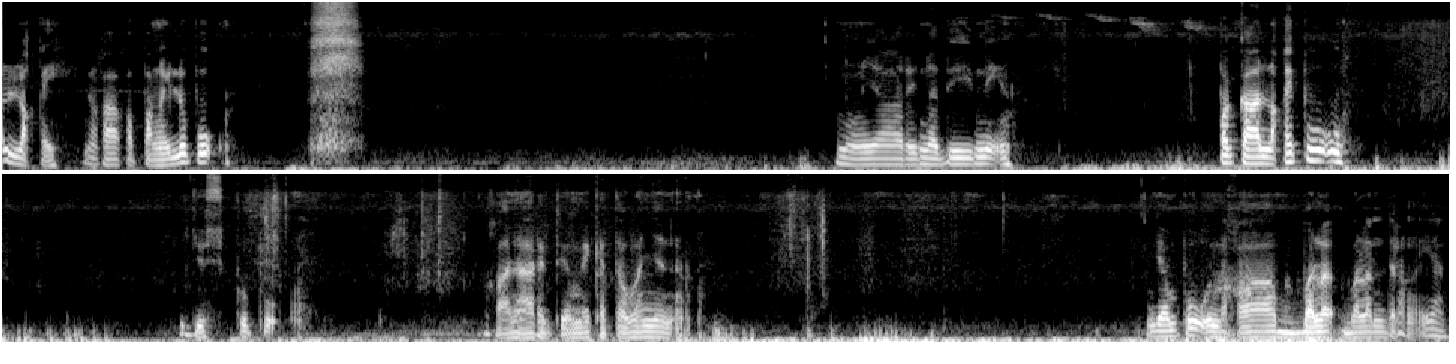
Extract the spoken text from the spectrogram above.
Ang laki. Nakakapangilo po. Nangyari na din eh. Pagkalaki po, oh. Diyos ko po. Baka narito yung may katawan yan, ah. Diyan po, nakabalandrang ayan.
